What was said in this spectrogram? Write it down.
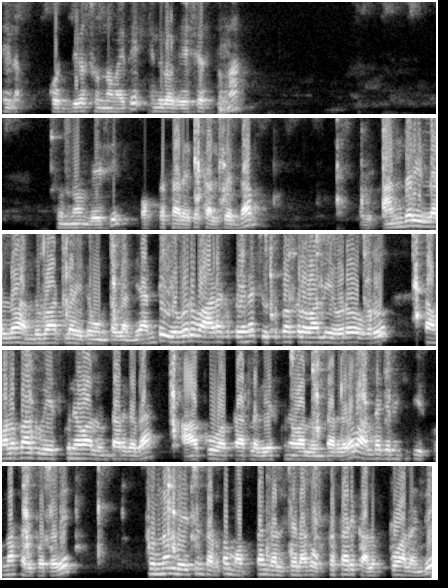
ఇలా కొద్దిగా సున్నం అయితే ఇందులో వేసేస్తున్నా. సున్నం వేసి ఒక్కసారి అయితే కలిపేద్దాం. అందరి ఇళ్ళలో అందుబాటులో అయితే ఉంటుందండి. అంటే ఎవరు వాడకపోయినా చుట్టుపక్కల వాళ్ళు ఎవరో ఒకరు తమలపాకు వేసుకునే వాళ్ళు ఉంటారు కదా. ఆకు ఒక్క అట్లా వేసుకునే వాళ్ళు ఉంటారు కదా. వాళ్ళ దగ్గర నుంచి తీసుకున్నా సరిపోతుంది. సున్నం వేసిన తర్వాత మొత్తం కలిసేలాగా ఒక్కసారి కలుపుకోవాలండి.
